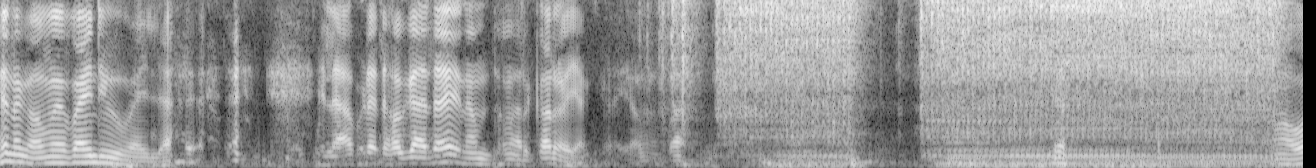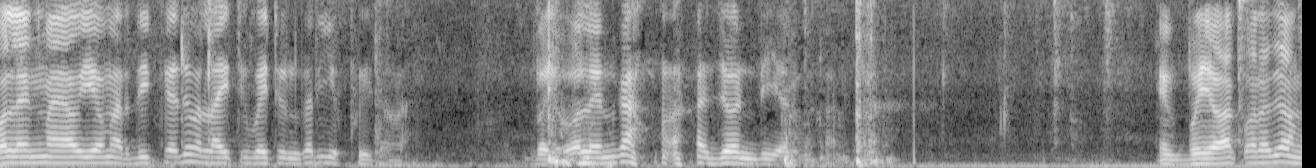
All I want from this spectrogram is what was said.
એને અમે પાંડવું માયલા એટલે આપણે તો હગા થાય ને આમ તમારે કરો યાર અમે ઓનલાઈનમાં આવી અમારે દીપે જો લાઇટું બાઇટું કરીએ ફૂટ હવે ભાઈ ઓનલાઈન કામ? જોન ડિયર એક ભાઈ આ કરે જો આમ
